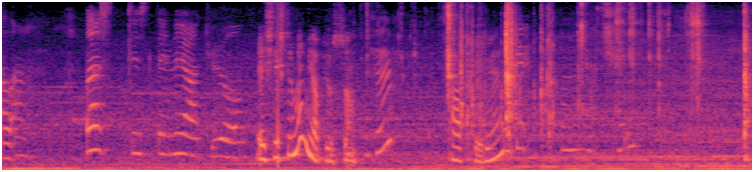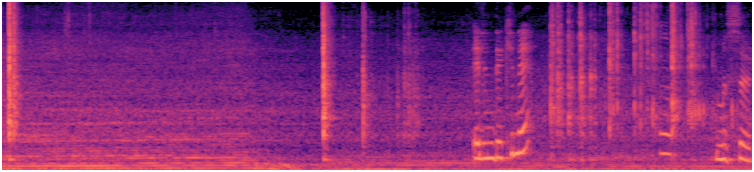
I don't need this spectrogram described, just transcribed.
Baba. Bas dizlerine atıyorum. Eşleştirme mi yapıyorsun? Hı hı. Aferin. Elindeki ne? Su. Mısır.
